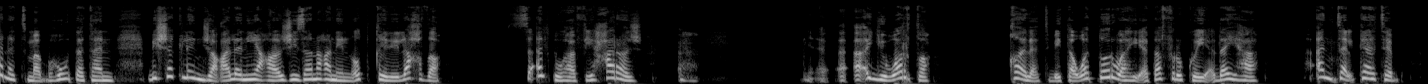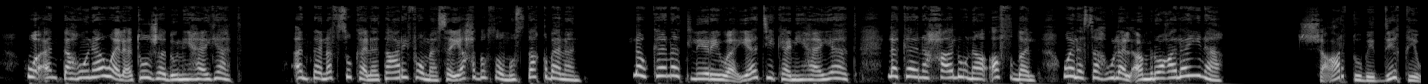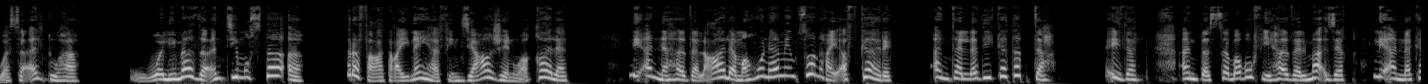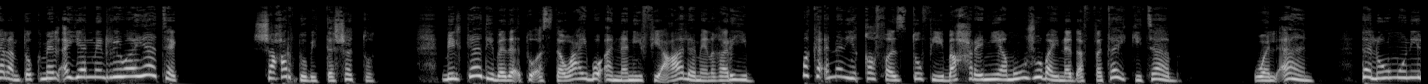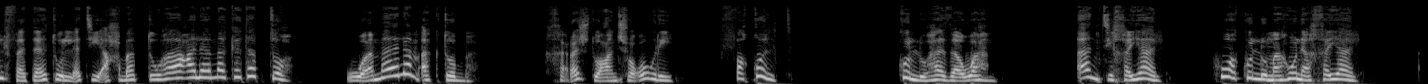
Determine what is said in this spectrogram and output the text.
كانت مبهوتة بشكل جعلني عاجزا عن النطق للحظة. سألتها في حرج. أي ورطة؟ قالت بتوتر وهي تفرك يديها. أنت الكاتب. وأنت هنا ولا توجد نهايات. أنت نفسك لا تعرف ما سيحدث مستقبلا. لو كانت لرواياتك نهايات لكان حالنا أفضل ولسهل الأمر علينا. شعرت بالضيق وسألتها. ولماذا أنت مستاءة؟ رفعت عينيها في انزعاج وقالت لأن هذا العالم هنا من صنع أفكارك أنت الذي كتبته. إذا أنت السبب في هذا المأزق لأنك لم تكمل أيا من رواياتك. شعرت بالتشتت. بالكاد بدأت أستوعب أنني في عالم غريب وكأنني قفزت في بحر يموج بين دفتي كتاب. والآن تلومني الفتاة التي أحببتها على ما كتبته وما لم أكتبه خرجت عن شعوري فقلت كل هذا وهم. أنت خيال. هو كل ما هنا خيال.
